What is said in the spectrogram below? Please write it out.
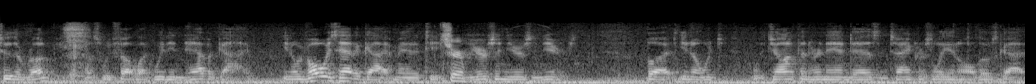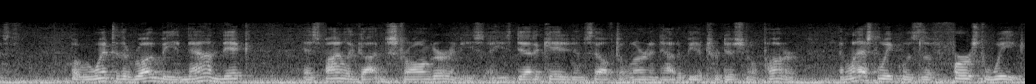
to the rugby because we felt like we didn't have a guy. You know, we've always had a guy at Manatee sure. for years and years and years. But, you know, with, with Jonathan Hernandez and Tankersley and all those guys. But we went to the rugby, and now Nick has finally gotten stronger, and he's he's dedicated himself to learning how to be a traditional punter. And last week was the first week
